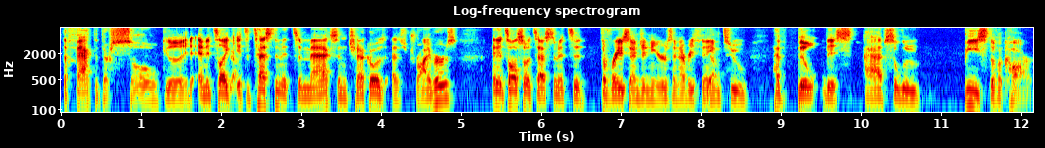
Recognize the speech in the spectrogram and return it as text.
the fact that they're so good, and it's like Yeah. it's a testament to Max and Checo as drivers, and it's also a testament to the race engineers and everything Yeah. to have built this absolute beast of a car.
